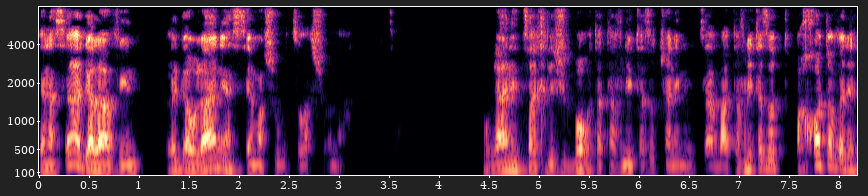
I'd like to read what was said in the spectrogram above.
תנסה רגע להבין, רגע אולי אני אעשה משהו בצורה שונה. אולי אני צריך לשבור את התבנית הזאת שאני נמצא בה, התבנית הזאת פחות עובדת.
